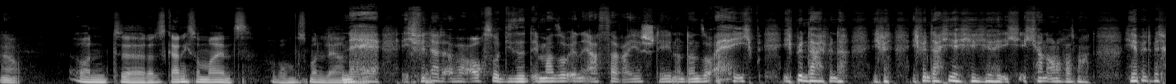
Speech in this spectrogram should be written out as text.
Ja. Und äh, das ist gar nicht so meins. Aber muss man lernen. Nee, ich finde das aber auch so, diese immer so in erster Reihe stehen und dann so, hey, ich, ich bin da, ich bin da, ich bin, ich bin da, hier, hier, hier, ich, ich kann auch noch was machen. Hier, bitte, bitte.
